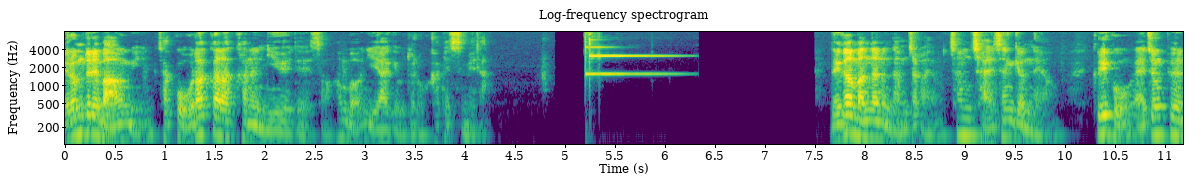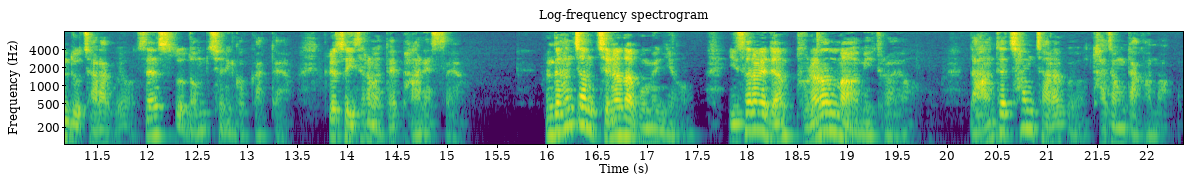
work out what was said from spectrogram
여러분들의 마음이 자꾸 오락가락하는 이유에 대해서 한번 이야기해 보도록 하겠습니다. 내가 만나는 남자가요 참 잘생겼네요. 그리고 애정 표현도 잘하고요 센스도 넘치는 것 같아요. 그래서 이 사람한테 반했어요 근데 한참 지나다 보면요 이 사람에 대한 불안한 마음이 들어요. 나한테 참 잘하고요. 다정다감하고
